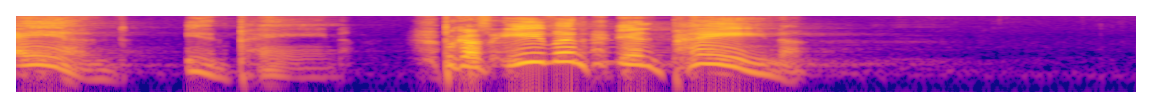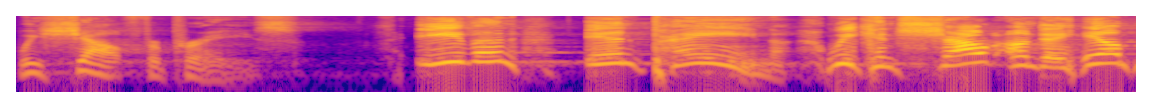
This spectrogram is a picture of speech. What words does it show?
and in pain. Because even in pain, we shout for praise. Even in pain, we can shout unto him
